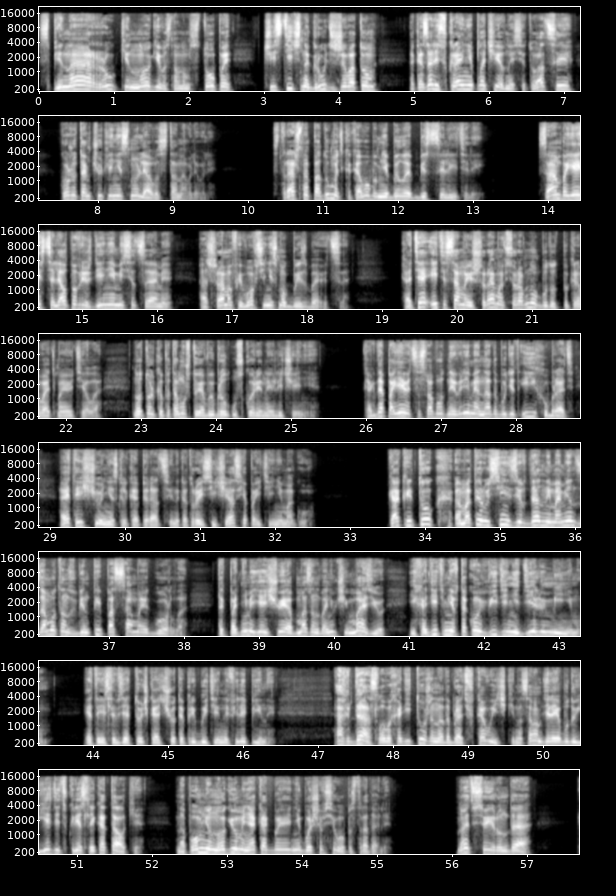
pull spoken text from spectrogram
Спина, руки, ноги, в основном стопы — частично грудь с животом, оказались в крайне плачевной ситуации, кожу там чуть ли не с нуля восстанавливали. Страшно подумать, каково бы мне было без целителей. Сам бы я исцелял повреждения месяцами, от шрамов и вовсе не смог бы избавиться. Хотя эти самые шрамы все равно будут покрывать мое тело, но только потому, что я выбрал ускоренное лечение. Когда появится свободное время, надо будет и их убрать, а это еще несколько операций, на которые сейчас я пойти не могу. Как итог, Аматеру Синзи в данный момент замотан в бинты по самое горло. Так под ними я еще и обмазан вонючей мазью, и ходить мне в таком виде неделю минимум. Это если взять точкой отсчета прибытия на Филиппины. Ах да, слово «ходить» тоже надо брать в кавычки. На самом деле я буду ездить в кресле-каталке. Напомню, ноги у меня как бы не больше всего пострадали. Но это все ерунда.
